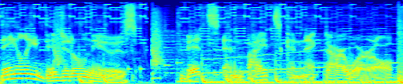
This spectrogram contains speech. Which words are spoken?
Daily digital news. Bits and bytes connect our world.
